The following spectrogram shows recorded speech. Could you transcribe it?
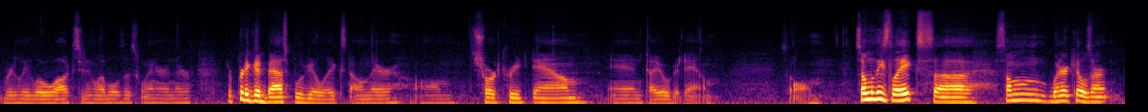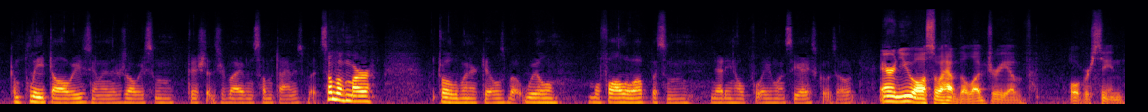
really low oxygen levels this winter, and they're they're pretty good bass bluegill lakes down there. Um, Short Creek Dam and Tioga Dam. So some of these lakes, uh, some winter kills aren't complete always. I mean, there's always some fish that survive in sometimes, but some of them are total winter kills. But we'll we'll follow up with some netting hopefully once the ice goes out. Aaron, you also have the luxury of overseeing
